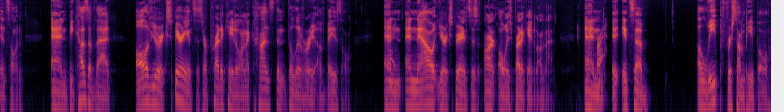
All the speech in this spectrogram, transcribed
insulin," and because of that all of your experiences are predicated on a constant delivery of basal and right. and now your experiences aren't always predicated on that. And it, it's a a leap for some people.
